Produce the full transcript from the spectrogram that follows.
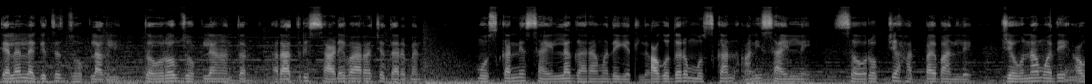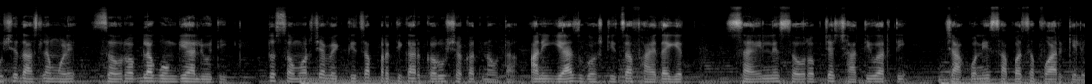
त्याला लगेचच झोप लागली. सौरभ झोपल्यानंतर रात्री साडेबाराच्या दरम्यान मुस्कानने साहिलला घरामध्ये घेतलं. अगोदर मुस्कान आणि साहिलने सौरभचे हातपाय बांधले. जेवणामध्ये औषध असल्यामुळे सौरभला गोंगी आली होती. तो समोरच्या व्यक्तीचा प्रतिकार करू शकत नव्हता आणि याच गोष्टीचा फायदा घेत साहिलने सौरभच्या छातीवरती चाकूने सापासाप वार केले.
